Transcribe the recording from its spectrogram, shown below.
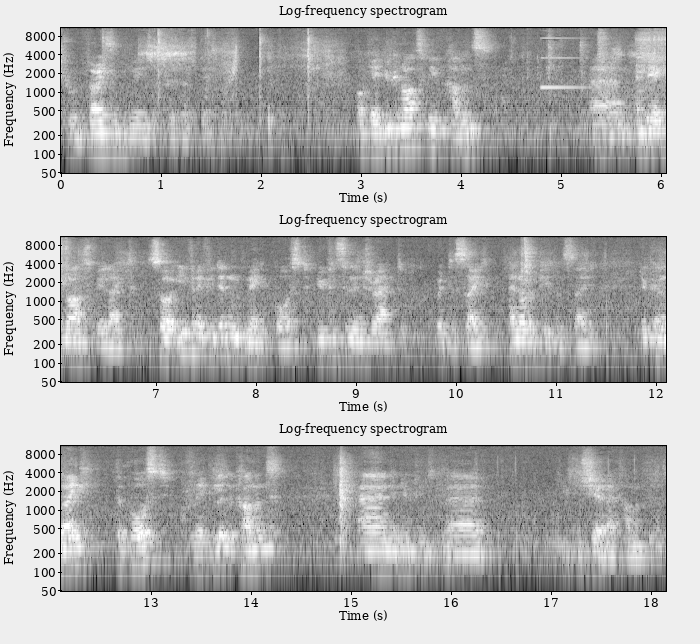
through very simple means of Twitter, Facebook. Okay, you can also leave comments, um, and they can also be liked. So even if you didn't make a post, you can still interact with the site and other people's site. You can like the post, make a little comment, and you can uh, you can share that comment with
